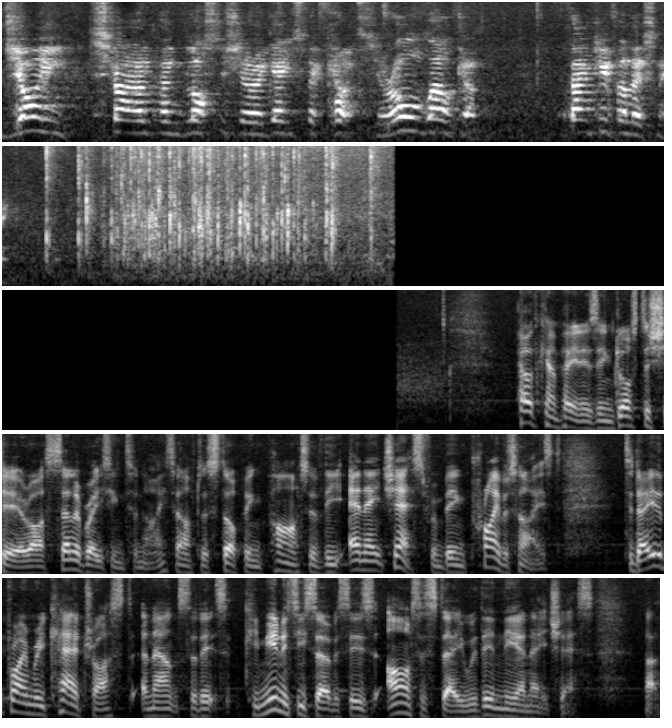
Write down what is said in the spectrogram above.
join Stroud and Gloucestershire against the cuts. You're all welcome. Thank you for listening. Health campaigners in Gloucestershire are celebrating tonight after stopping part of the NHS from being privatised. Today, the Primary Care Trust announced that its community services are to stay within the NHS. That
